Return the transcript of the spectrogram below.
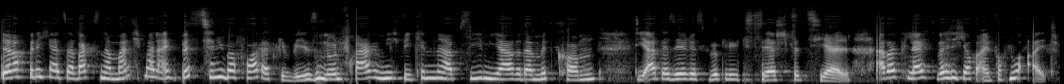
Dennoch bin ich als Erwachsener manchmal ein bisschen überfordert gewesen und frage mich, wie Kinder ab sieben Jahre da mitkommen. Die Art der Serie ist wirklich sehr speziell. Aber vielleicht werde ich auch einfach nur alt.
